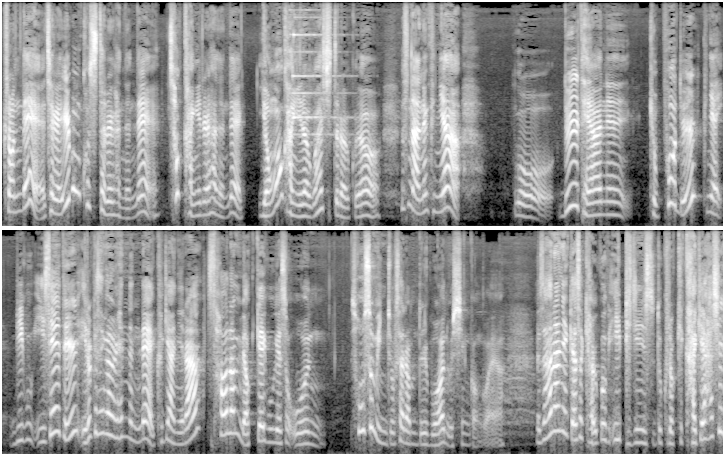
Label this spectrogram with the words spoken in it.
그런데 제가 일본 코스타를 갔는데 첫 강의를 하는데 영어 강의라고 하시더라고요. 그래서 나는 그냥 뭐 늘 대하는 교포들, 그냥 미국 2세들 이렇게 생각을 했는데 그게 아니라 서른 몇 개국에서 온 소수민족 사람들 모아놓으신 건 거예요. 그래서 하나님께서 결국 이 비즈니스도 그렇게 가게 하실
